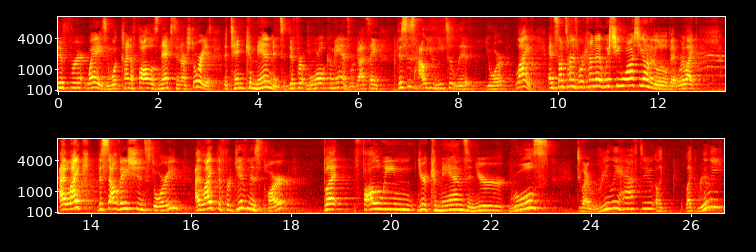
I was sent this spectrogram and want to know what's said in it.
different ways. And what kind of follows next in our story is the Ten Commandments and different moral commands where God's saying, this is how you need to live your life. And sometimes we're kind of wishy washy on it a little bit. We're like, I like the salvation story, I like the forgiveness part, but following your commands and your rules, do I really have to? Like, like really?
